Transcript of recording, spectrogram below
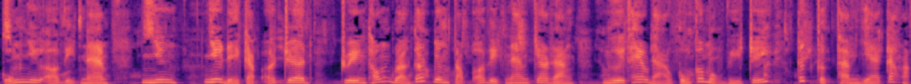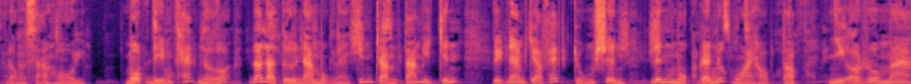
cũng như ở Việt Nam, nhưng như đề cập ở trên, truyền thống đoàn kết dân tộc ở Việt Nam cho rằng người theo đạo cũng có một vị trí tích cực tham gia các hoạt động xã hội. Một điểm khác nữa, đó là từ năm 1989, Việt Nam cho phép chủng sinh, linh mục ra nước ngoài học tập, như ở Roma,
